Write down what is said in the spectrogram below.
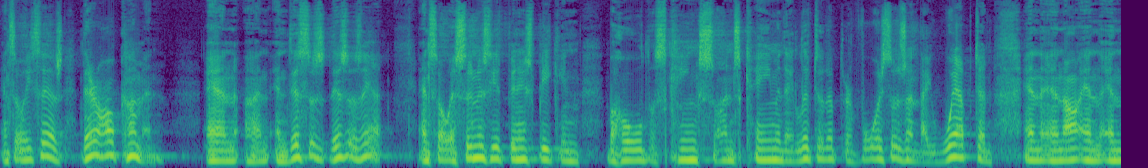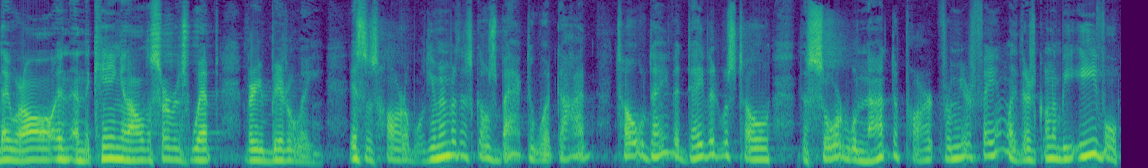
And so he says, They're all coming. And, and, and this, is, this is it. And so, as soon as he had finished speaking, behold, the king's sons came and they lifted up their voices and they wept, and, and, and, uh, and, and they were all, and, and the king and all the servants wept very bitterly. This is horrible. You remember this goes back to what God told David? David was told, The sword will not depart from your family. There's going to be evil.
